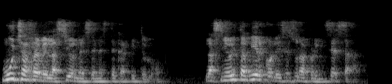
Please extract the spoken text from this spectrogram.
Muchas revelaciones en este capítulo. La señorita Miércoles es una princesa.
